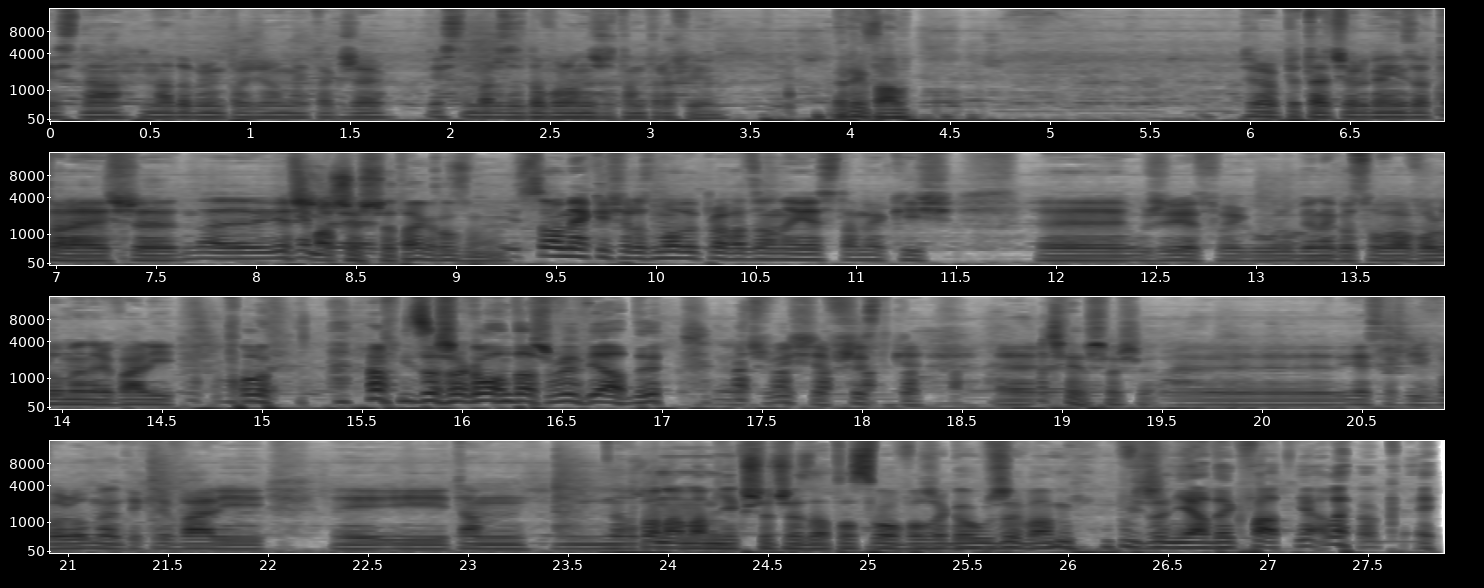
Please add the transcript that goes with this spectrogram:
jest na, na dobrym poziomie, także jestem bardzo zadowolony, że tam trafiłem. Rywal. Trzeba pytać organizatora jeszcze, no, jeszcze... Nie masz jeszcze, tak? Rozumiem. Są jakieś rozmowy prowadzone, jest tam jakiś, e, użyję twojego ulubionego słowa, wolumen rywali. Widzę, że oglądasz wywiady. No, oczywiście, wszystkie. E, Cieszę się. e, jest jakiś wolumen tych rywali e, i tam, no, Żona na mnie krzyczy za to słowo, że go używam i mówi, że nieadekwatnie, ale okej,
